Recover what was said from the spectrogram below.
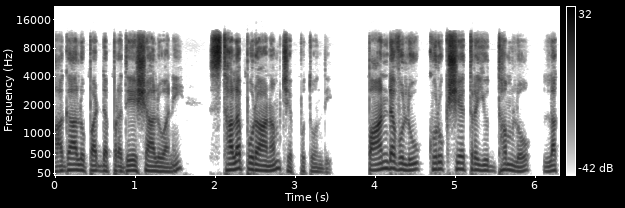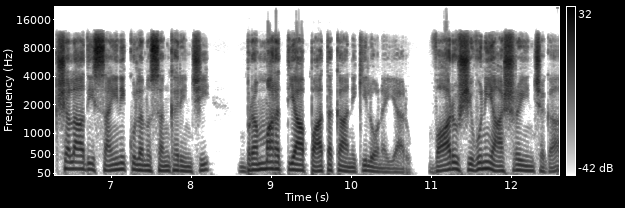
భాగాలు పడ్డ ప్రదేశాలు అని స్థలపురాణం చెప్పుతుంది. పాండవులు కురుక్షేత్ర యుద్ధంలో లక్షలాది సైనికులను సంహరించి బ్రహ్మహత్యా పాతకానికి లోనయ్యారు. వారు శివుని ఆశ్రయించగా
